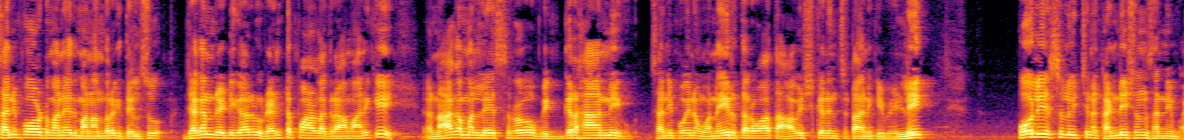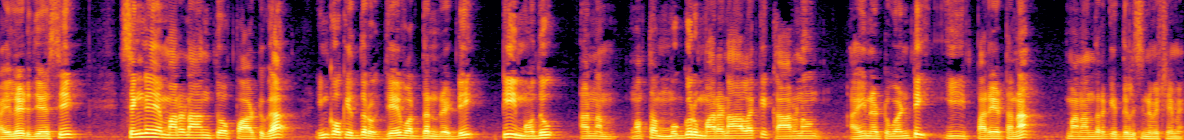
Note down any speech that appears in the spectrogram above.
చనిపోవటం అనేది మనందరికీ తెలుసు. జగన్ రెడ్డి గారు రెంటపాళ్ళ గ్రామానికి నాగమల్లేశ్వరరావు విగ్రహాన్ని చనిపోయిన వన్ ఇయర్ తర్వాత ఆవిష్కరించడానికి వెళ్ళి పోలీసులు ఇచ్చిన కండిషన్స్ అన్ని వైలేట్ చేసి సింగయ్య మరణంతో పాటుగా ఇంకొక ఇద్దరు జయవర్ధన్ రెడ్డి టి మధు అన్న మొత్తం ముగ్గురు మరణాలకి కారణం అయినటువంటి ఈ పర్యటన మనందరికీ తెలిసిన విషయమే.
